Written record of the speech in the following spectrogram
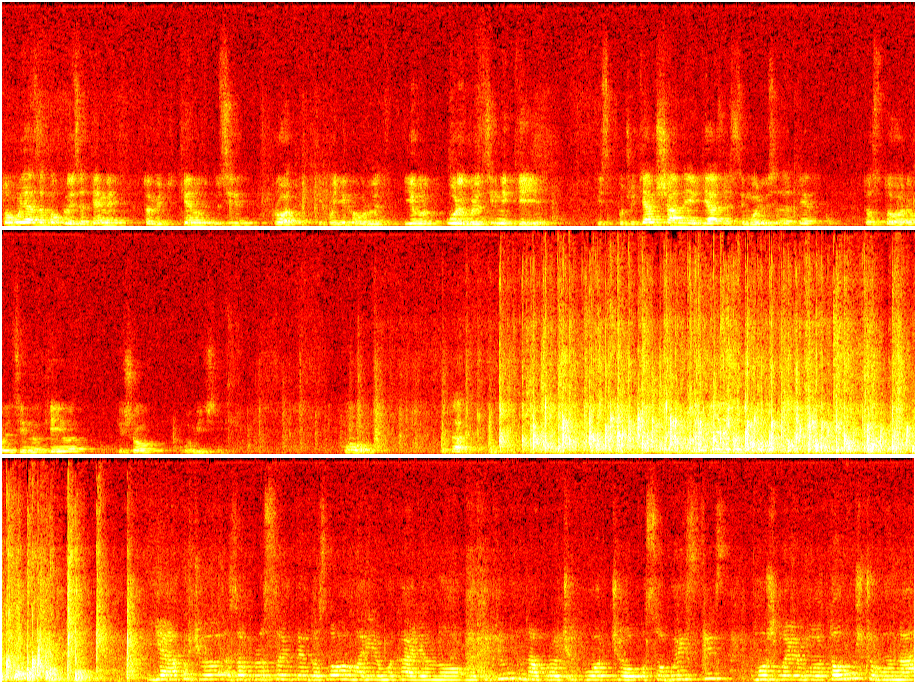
Тому я захоплююся тими, хто відкинув усі проти і поїхав у революційний Київ. І з почуттям шани і вдячності молюся за тих, хто з того революційного Києва пішов у вічність. Ну, так. Це не довго. Я хочу запросити до слова Марію Михайлівну Микитюк на творчу особистість. Можливо, тому що вона,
